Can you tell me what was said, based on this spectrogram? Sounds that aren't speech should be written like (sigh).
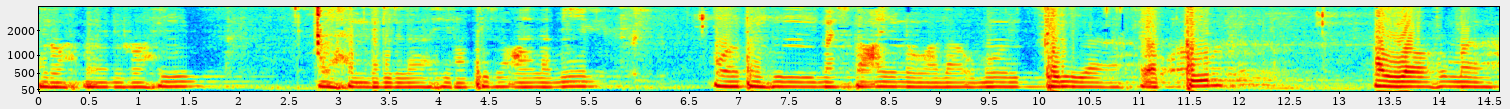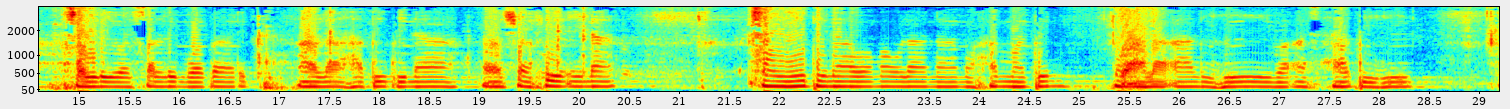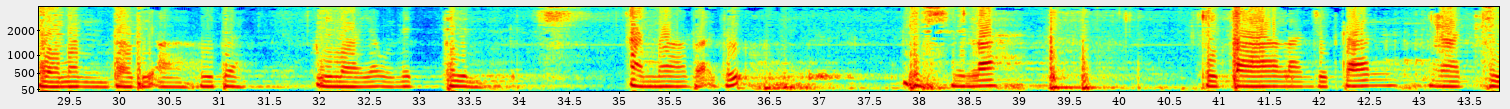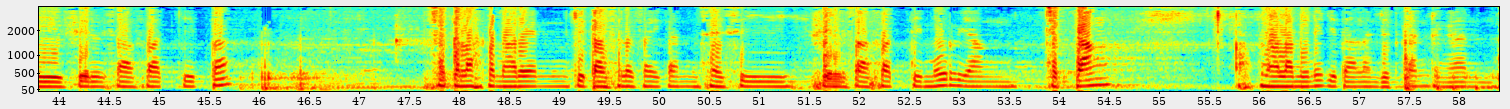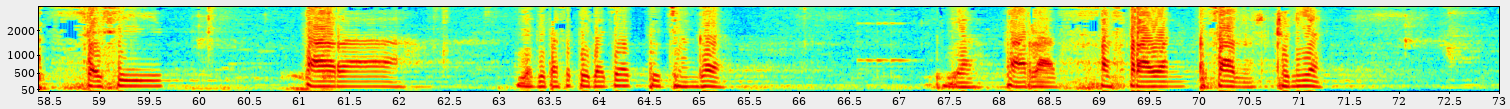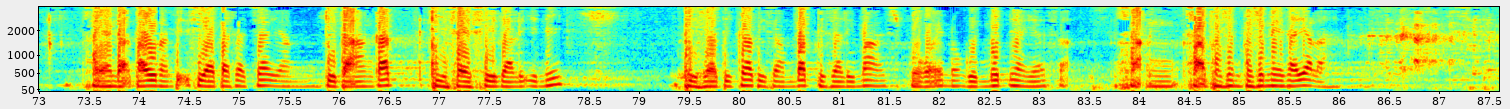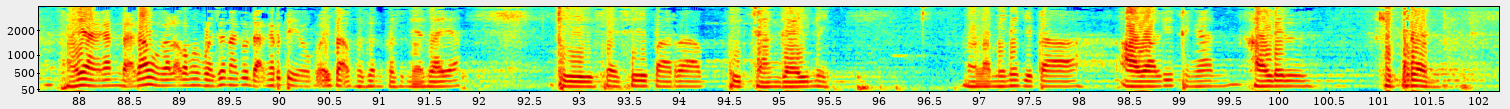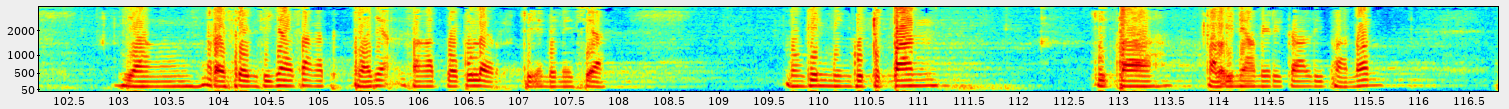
Bismillahirrahmanirrahim. Alhamdulillahi Rabbil Alamin. Wa bihi nasta'inu ala umuri dunya Waddin Allahumma salli wa sallim wa barik Ala habibina wa syafi'ina Sayyidina wa maulana Muhammadin Wa man tabi'a huda ila yaumiddin. Amma ba'du. Bismillah. Kita lanjutkan ngaji filsafat kita. Setelah kemarin kita selesaikan sesi filsafat timur yang Jepang Malam ini kita lanjutkan dengan sesi para yang kita sebut aja pujangga. Ya para sastrawan besar dunia. Saya tidak tahu nanti siapa saja yang kita angkat di sesi kali ini. Bisa tiga, bisa empat, bisa lima pokoknya nunggu moodnya ya sak sak bosan-bosannya saya lah saya kan tidak kamu kalau kamu bosan aku tidak ngerti pokoknya sak bosan-bosannya saya di sesi para pujangga ini malam ini kita awali dengan Khalil Gibran yang referensinya sangat banyak, sangat populer di Indonesia. Mungkin minggu depan kita kalau ini Amerika, Libanon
